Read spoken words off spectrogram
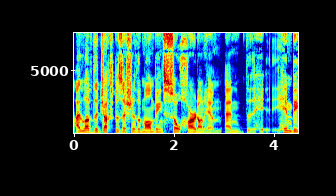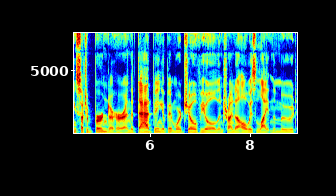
I love the juxtaposition of the mom being so hard on him and the, him being such a burden to her, and the dad being a bit more jovial and trying to always lighten the mood.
